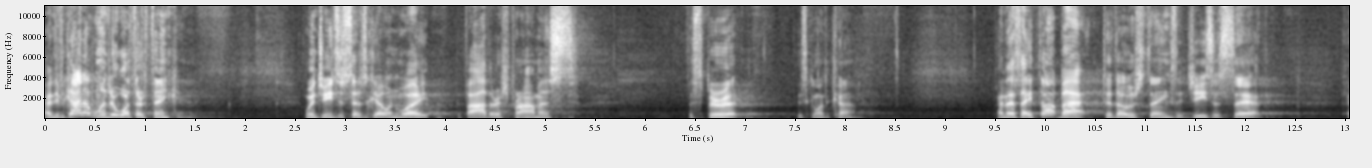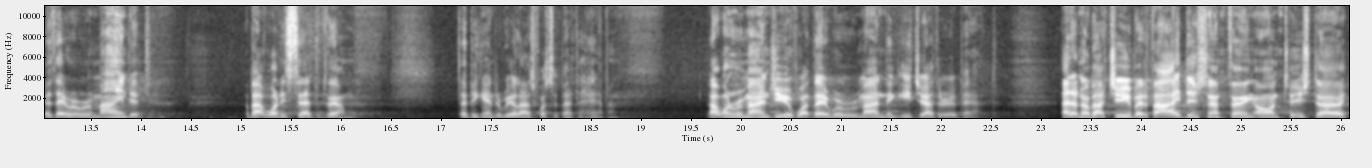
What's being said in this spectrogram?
And you've got to wonder what they're thinking. When Jesus says, Go and wait, the Father has promised, the Spirit is going to come. And as they thought back to those things that Jesus said, as they were reminded about what he said to them, they began to realize what's about to happen. I want to remind you of what they were reminding each other about. I don't know about you, but if I do something on Tuesday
